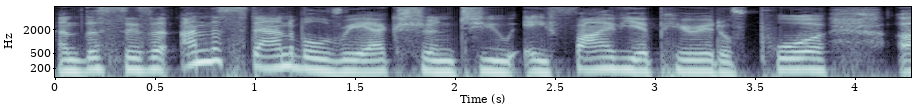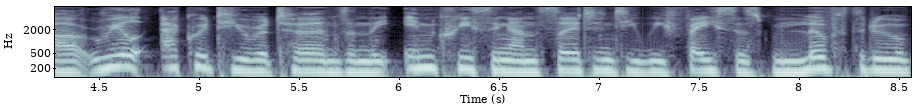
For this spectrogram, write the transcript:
And this is an understandable reaction to a five year period of poor uh, real equity returns and the increasing uncertainty we face as we live through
